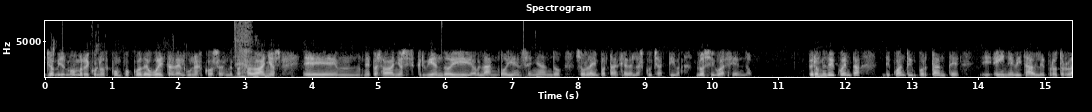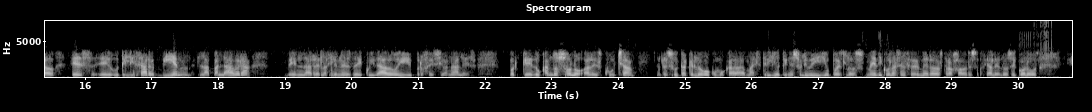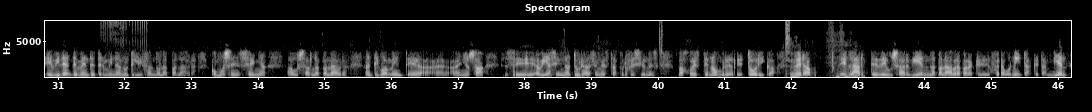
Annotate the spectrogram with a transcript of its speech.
Yo mismo me reconozco un poco de vuelta de algunas cosas. Me he pasado años, eh, he pasado años escribiendo y hablando y enseñando sobre la importancia de la escucha activa. Lo sigo haciendo pero me doy cuenta de cuánto importante e inevitable, por otro lado, es eh, utilizar bien la palabra en las relaciones de cuidado y profesionales, porque educando solo a la escucha, resulta que luego, como cada maestrillo tiene su librillo, pues los médicos, las enfermeras, los trabajadores sociales, los psicólogos, evidentemente terminan utilizando la palabra. ¿Cómo se enseña a usar la palabra? Antiguamente, años A, se, había asignaturas en estas profesiones bajo este nombre, retórica. No era el arte de usar bien la palabra para que fuera bonita, que también,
